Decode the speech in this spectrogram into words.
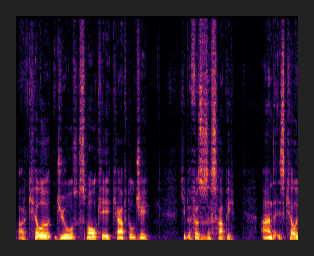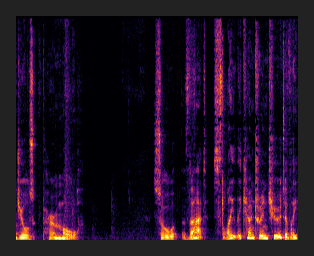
are kilojoules, small k, capital J, keep the physicists happy, and is kilojoules per mole. So that, slightly counterintuitively,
